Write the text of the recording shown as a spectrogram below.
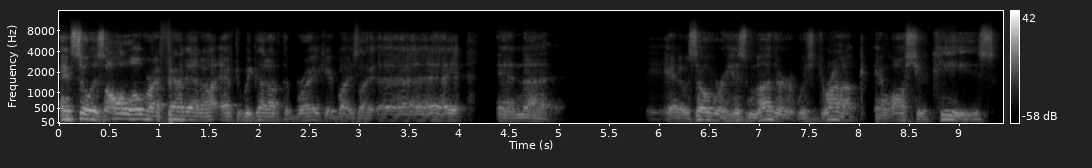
and so it's all over. I found out after we got off the break, everybody's like, uh, and uh, and it was over. His mother was drunk and lost her keys.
